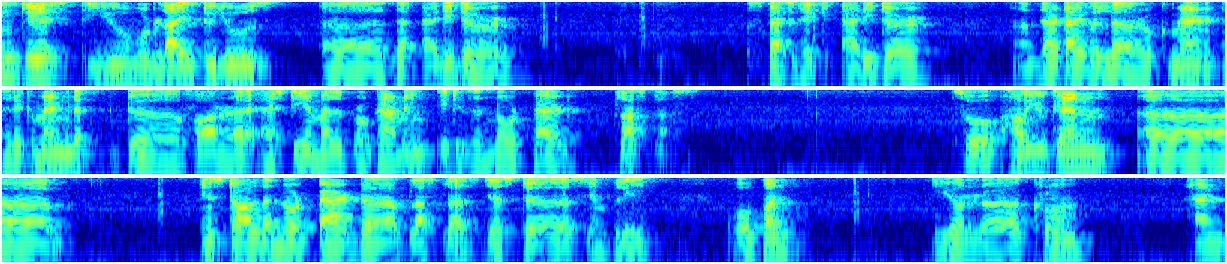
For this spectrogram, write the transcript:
in case you would like to use uh, the editor specific editor uh, that I will uh, recommend recommend to, for HTML uh, programming it is a notepad. So how you can uh, install the notepad uh, plus plus just simply open your chrome and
